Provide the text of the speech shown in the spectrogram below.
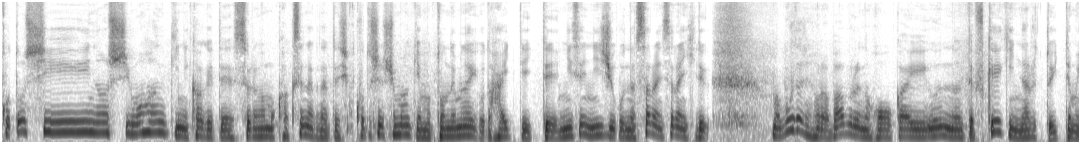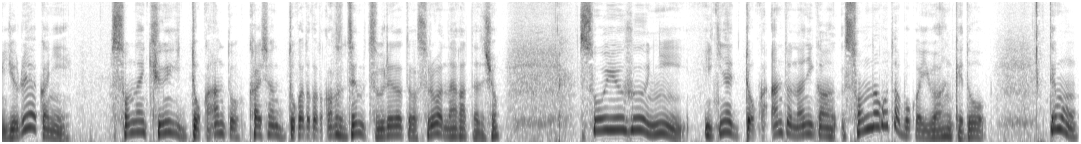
今年の下半期にかけてそれがもう隠せなくなって、今年の下半期もとんでもないこと入っていって、2025年はさらにさらにひどい、まあ、僕たちのほらバブルの崩壊云々って不景気になると言っても緩やかにそんなに急激にドカンと会社のドカドカドカと全部潰れたとかそれはなかったでしょ？そういうふうにいきなりドカンと何かそんなことは僕は言わんけどでも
